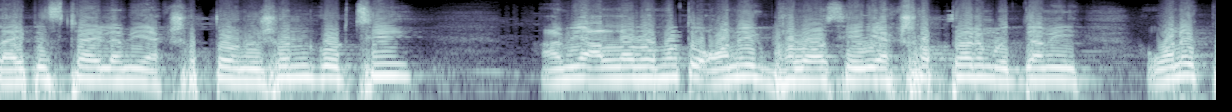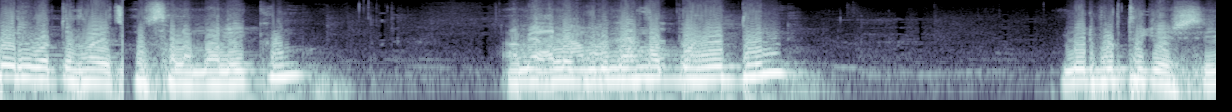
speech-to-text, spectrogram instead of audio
লাইফস্টাইল আমি এক সপ্তাহ অনুসরণ করছি। আমি আল্লাহ রহমতে অনেক ভালো আছি। এই এক সপ্তাহের মধ্যে আমি অনেক পরিবর্তন হয়েছে। আসসালামু আলাইকুম। আমি আলমগীর মোহাম্মদ মহিউদ্দিন মিরপুর থেকে এসেছি।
